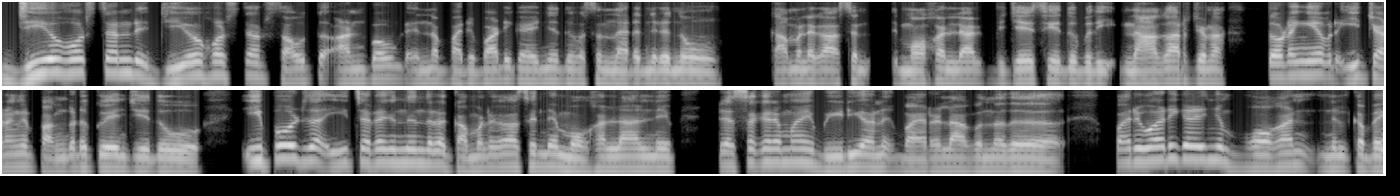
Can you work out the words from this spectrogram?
ജിയോ ഹോട്ട്സ്റ്റാറിന്റെ ജിയോ ഹോട്ട്സ്റ്റാർ സൗത്ത് അൺബൗണ്ട് എന്ന പരിപാടി കഴിഞ്ഞ ദിവസം നടന്നിരുന്നു. കമലഹാസൻ, മോഹൻലാൽ, വിജയ് സേതുപതി, നാഗാർജുന തുടങ്ങിയവർ ഈ ചടങ്ങിൽ പങ്കെടുക്കുകയും ചെയ്തു. ഇപ്പോൾ ഈ ചടങ്ങിൽ നിന്നുള്ള കമലഹാസന്റെ മോഹൻലാലിന്റെയും രസകരമായ വീഡിയോ ആണ് വൈറലാകുന്നത്. പരിപാടി കഴിഞ്ഞ് പോകാൻ നിൽക്കവെ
